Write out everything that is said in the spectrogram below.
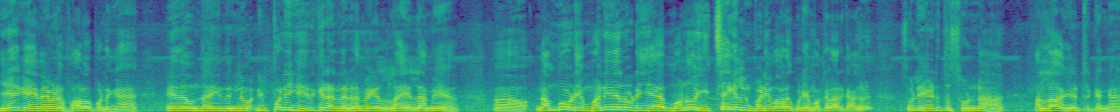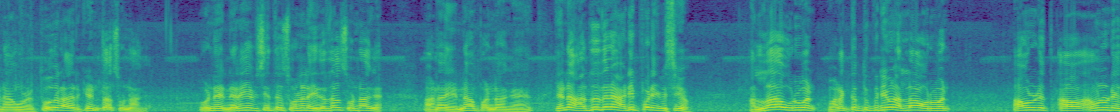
ஏக இறைவனை ஃபாலோ பண்ணுங்கள் இதை வந்து இது இன்னும் இப்போ நீங்கள் இருக்கிற அந்த நிலைமைகள்லாம் எல்லாமே நம்மளுடைய மனிதனுடைய மனோ இச்சைகளின் படி வாழக்கூடிய மக்களாக இருக்காங்கன்னு சொல்லி எடுத்து சொன்னால் அல்லாஹ் ஏற்றுக்கங்க. நான் உங்களோட தூதராக இருக்கேன்னு தான் சொன்னாங்க. ஒன்று நிறைய விஷயத்த சொல்லலை. இதை தான் சொன்னாங்க. ஆனால் என்ன பண்ணாங்க? ஏன்னா அதுதானே அடிப்படை விஷயம். அல்லாஹ் ஒருவன் வணக்கத்துக்குரியவன் அல்லாஹ் ஒருவன். அவனுடைய அவ- அவனுடைய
